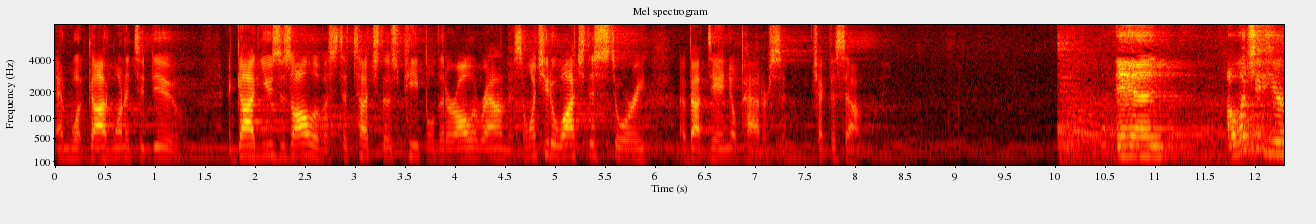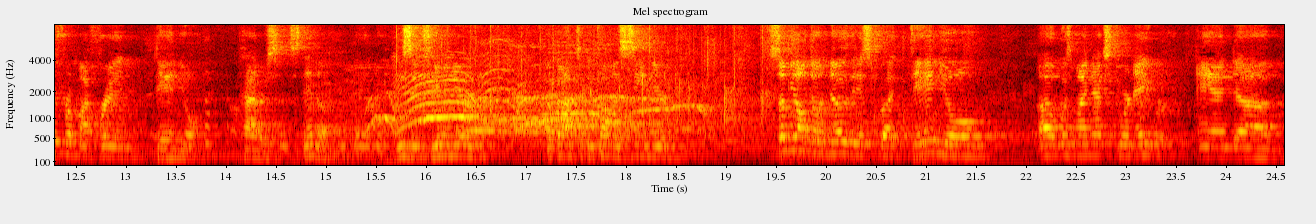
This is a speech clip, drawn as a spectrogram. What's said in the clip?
and what God wanted to do. God uses all of us to touch those people that are all around us. I want you to watch this story about Daniel Patterson. Check this out. And I want you to hear from my friend Daniel Patterson. Stand up here, Daniel. He's a junior about to become a senior. Some of y'all don't know this, but Daniel uh, was my next door neighbor. And um,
